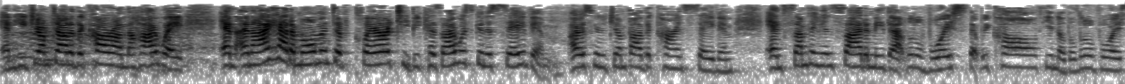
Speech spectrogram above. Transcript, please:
and he jumped out of the car on the highway. And, and I had a moment of clarity because I was going to save him. I was going to jump out of the car and save him. And something inside of me, that little voice that we call, you know, the little voice,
